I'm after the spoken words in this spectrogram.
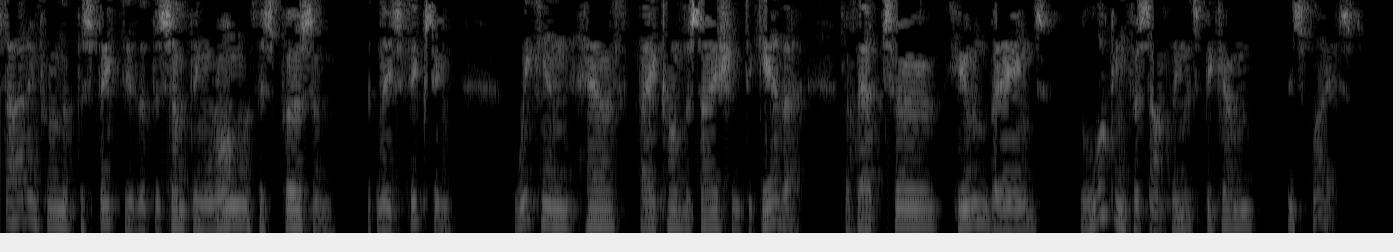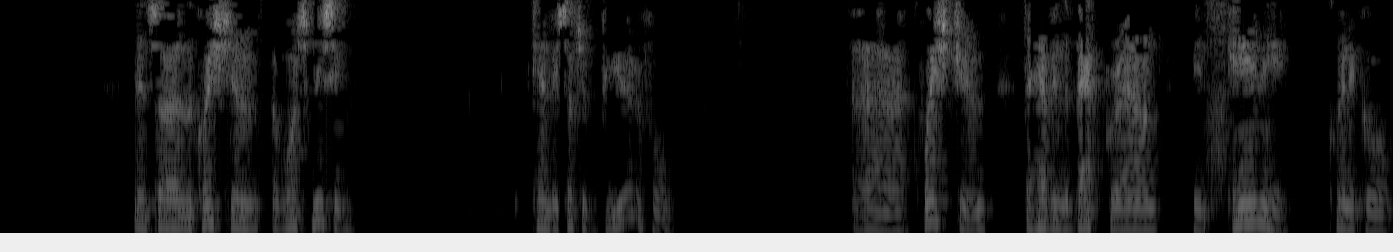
starting from the perspective that there's something wrong with this person that needs fixing, we can have a conversation together about two human beings looking for something that's become misplaced. And so the question of what's missing can be such a beautiful uh, question to have in the background in any clinical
